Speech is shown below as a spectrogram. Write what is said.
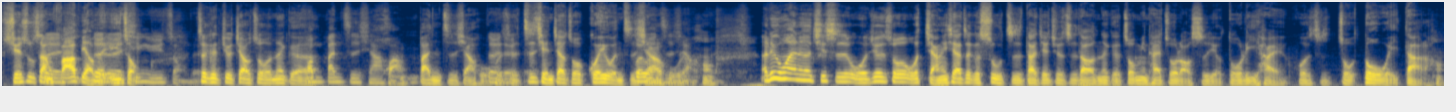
学术上发表的鱼种，新鱼种，这个就叫做那个黄斑之虾虎，黄斑之虾虎，或者之前叫做龟纹之虾虎了哈。啊，另外呢，其实我就是说我讲一下这个数字，大家就知道那个周明泰周老师有多厉害，或者是多多伟大了哈。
